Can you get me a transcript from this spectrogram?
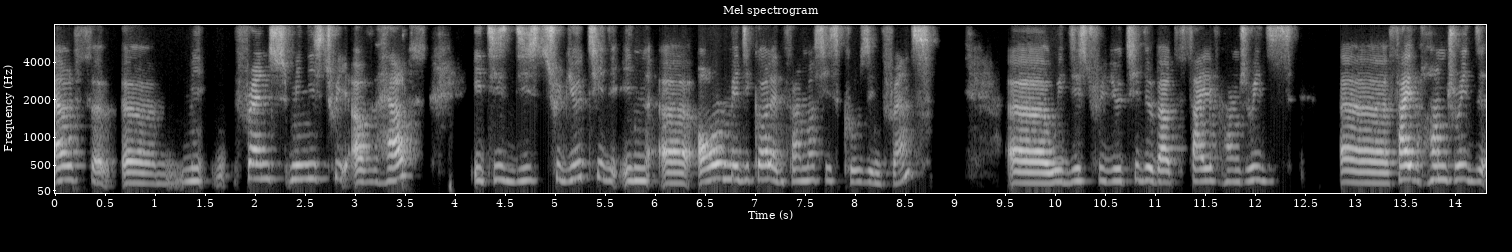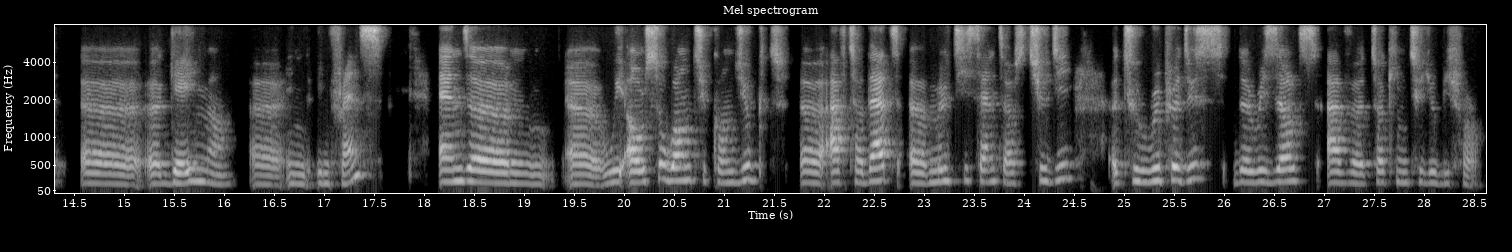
Health, uh, um, French Ministry of Health, it is distributed in all medical and pharmacy schools in France. we distributed about 500 uh, 500 uh, uh, game in, in France. And um, uh, we also want to conduct uh, after that a multi-center study uh, to reproduce the results I've uh, talking to you before.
